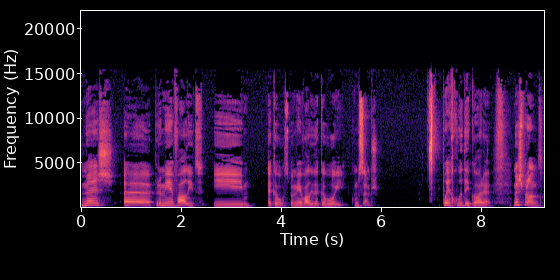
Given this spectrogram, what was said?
mas uh, para mim é válido e acabou-se. Para mim é válido, acabou aí. Começamos. Pô, é rude agora. Mas pronto.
